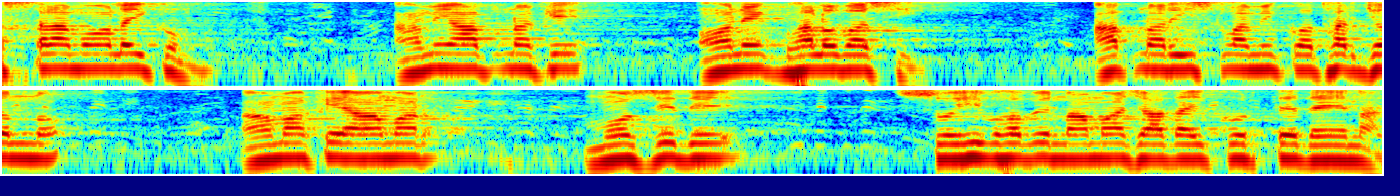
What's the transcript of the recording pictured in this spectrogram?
আসসালামু আলাইকুম। আমি আপনাকে অনেক ভালোবাসি। আপনার ইসলামিক কথার জন্য আমাকে আমার মসজিদে সহিভাবে নামাজ আদায় করতে দেয় না।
